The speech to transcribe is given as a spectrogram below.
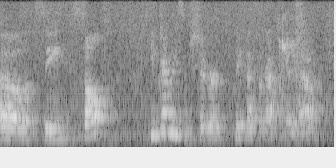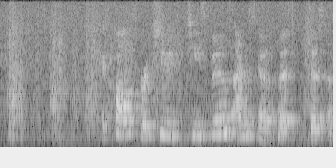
Oh, let's see, salt. You grab me some sugar, please. I forgot to get it out. It calls for two teaspoons. I'm just going to put just a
